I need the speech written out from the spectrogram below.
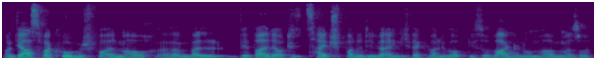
Und ja, es war komisch, vor allem auch, ähm, weil wir beide auch diese Zeitspanne, die wir eigentlich weg waren, überhaupt nicht so wahrgenommen haben. Also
